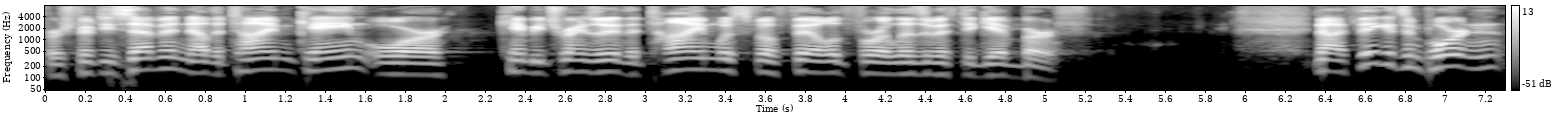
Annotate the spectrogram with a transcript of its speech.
Verse 57 Now the time came, or can be translated, the time was fulfilled for Elizabeth to give birth. Now, I think it's important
